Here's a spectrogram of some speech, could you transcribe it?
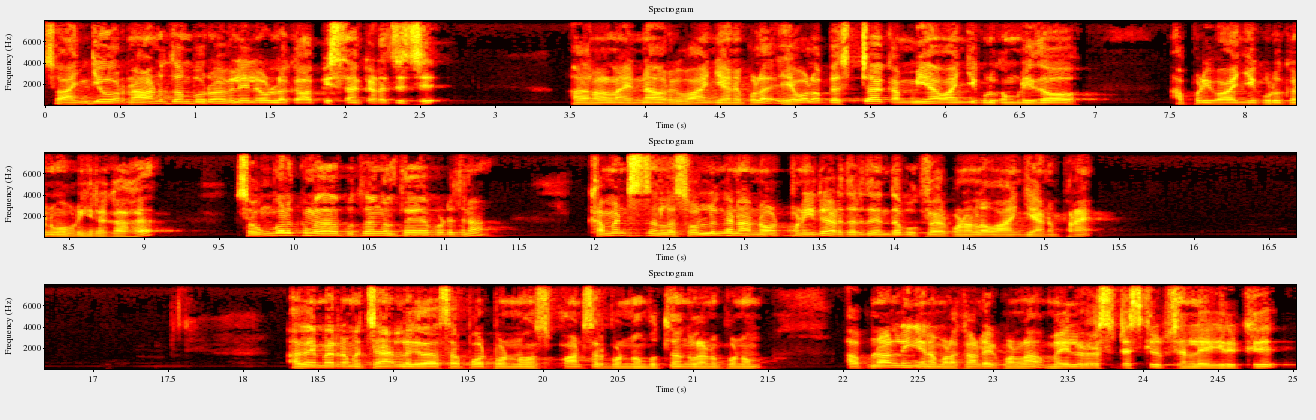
ஸோ அங்கே ஒரு நானூற்றம்பது ரூபா விலையில் உள்ள காப்பீஸ் தான் கிடச்சிச்சு. அதனால் நான் என்ன அவருக்கு வாங்கி அனுப்பலை? எவ்வளோ பெஸ்ட்டாக கம்மியாக வாங்கி கொடுக்க முடியுதோ அப்படி வாங்கி கொடுக்கணும் அப்படிங்கிறக்காக ஸோ உங்களுக்கும் ஏதாவது புத்தகங்கள் தேவைப்பட்டுச்சுன்னா கமெண்ட்ஸ் சொல்லுங்கள் நான் நோட் பண்ணிவிட்டு அடுத்தடுத்து எந்த புக் ஃபேர் பண்ணாலும் வாங்கி அனுப்புகிறேன் அதே மாதிரி நம்ம சேனலுக்கு ஏதாவது சப்போர்ட் பண்ணணும் ஸ்பான்சர் பண்ணணும் புத்தகங்கள் அனுப்பணும் அப்படினாலும் நீங்கள் நம்மளை காண்டாக்ட் பண்ணலாம். மெயில் அட்ரஸ் டிஸ்கிரிப்ஷனில் இருக்குது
